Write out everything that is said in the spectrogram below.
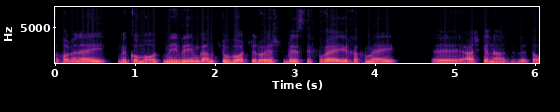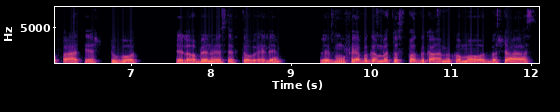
בכל מיני מקומות, מביאים גם תשובות שלו, יש בספרי חכמי אה, אשכנז וצרפת, יש תשובות של רבנו יוסף טוב אלם, ומופיע גם בתוספות בכמה מקומות בש"ס,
